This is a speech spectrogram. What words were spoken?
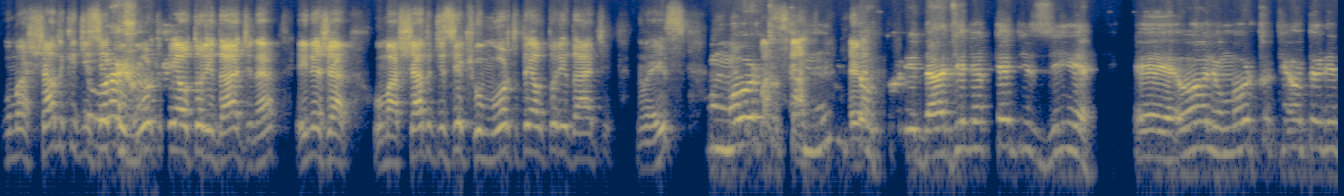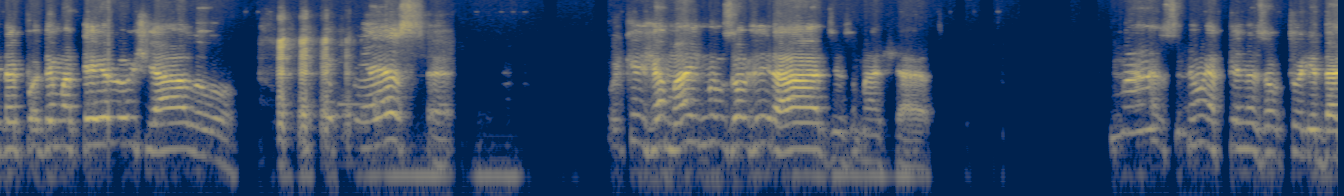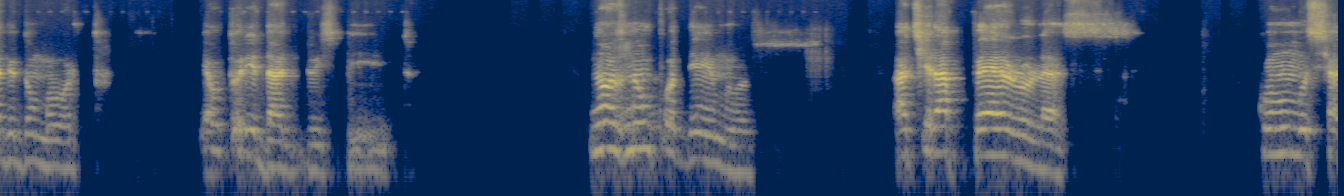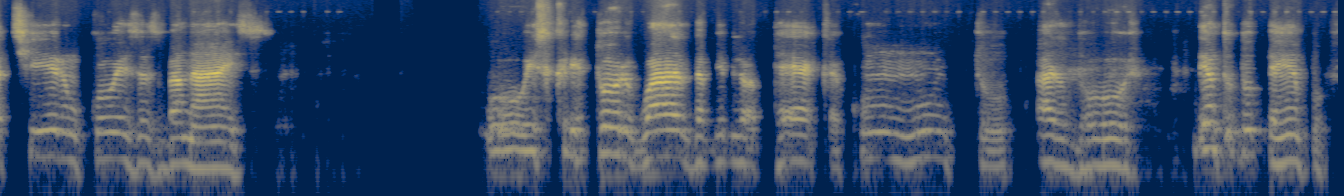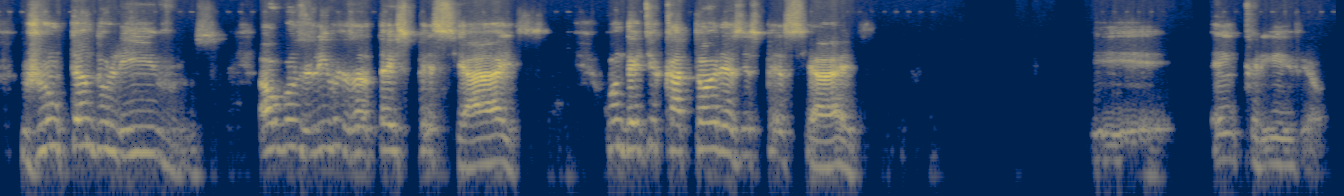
O Machado que dizia que o morto tem autoridade, né? Enejar, o Machado dizia que o morto tem autoridade, não é isso? O morto o tem muita é. autoridade. Ele até dizia: é, olha, o morto tem autoridade, podemos até elogiá-lo essa, porque jamais nos ouvirá, diz o Machado. Mas não é apenas a autoridade do morto, é a autoridade do espírito. Nós não podemos atirar pérolas como se atiram coisas banais. O escritor guarda a biblioteca com muito ardor, dentro do tempo, juntando livros, alguns livros até especiais, com dedicatórias especiais. E é incrível.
